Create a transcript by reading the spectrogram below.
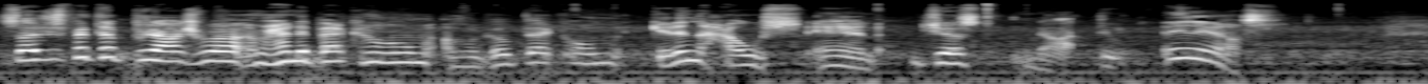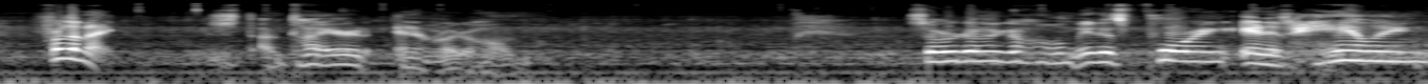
So I just picked up Joshua. I'm headed back home. I'm gonna go back home, get in the house, and just not do anything else for the night. Just I'm tired, and I'm gonna go home. So we're gonna go home. It is pouring. It is hailing.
